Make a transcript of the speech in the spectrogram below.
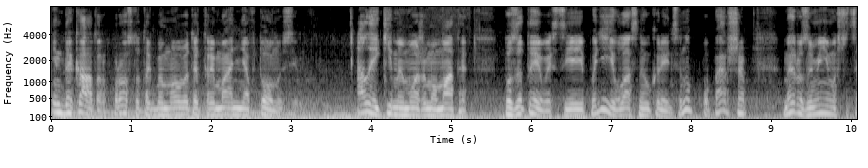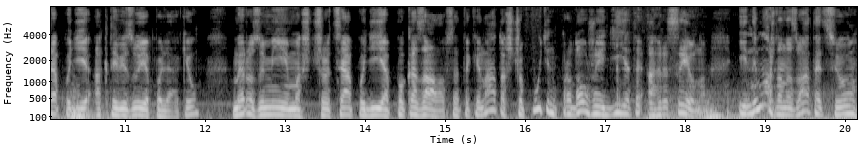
індикатор, просто так би мовити, тримання в тонусі. Але які ми можемо мати позитиви з цієї події, власне, українці. Ну, по-перше, ми розуміємо, що ця подія активізує поляків. Ми розуміємо, що ця подія показала все-таки НАТО, що Путін продовжує діяти агресивно, і не можна назвати цю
